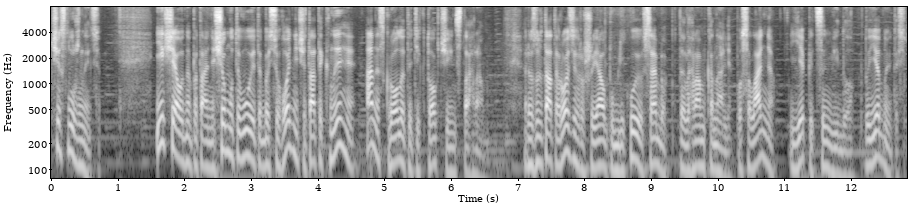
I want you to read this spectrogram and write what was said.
чи служницю? І ще одне питання: що мотивує тебе сьогодні читати книги, а не скролити TikTok чи Instagram? Результати розіграшу я опублікую в себе в телеграм-каналі. Посилання є під цим відео. Доєднуйтесь.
